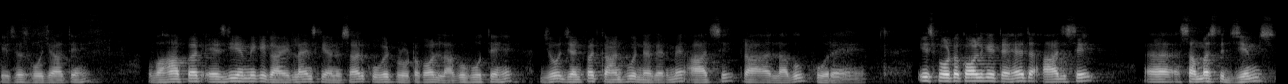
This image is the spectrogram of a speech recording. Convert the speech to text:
केसेस हो जाते हैं। वहाँ पर एस के गाइडलाइंस के अनुसार कोविड प्रोटोकॉल लागू होते हैं जो जनपद कानपुर नगर में आज से लागू हो रहे हैं। इस प्रोटोकॉल के तहत आज से आ, समस्त जिम्स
